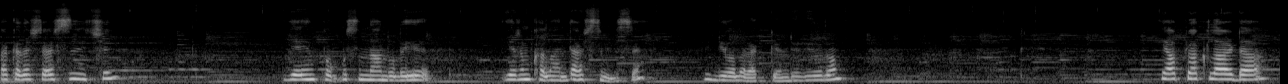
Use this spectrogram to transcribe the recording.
Arkadaşlar sizin için yayın kopmasından dolayı yarım kalan dersimizi video olarak gönderiyorum. Yapraklarda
